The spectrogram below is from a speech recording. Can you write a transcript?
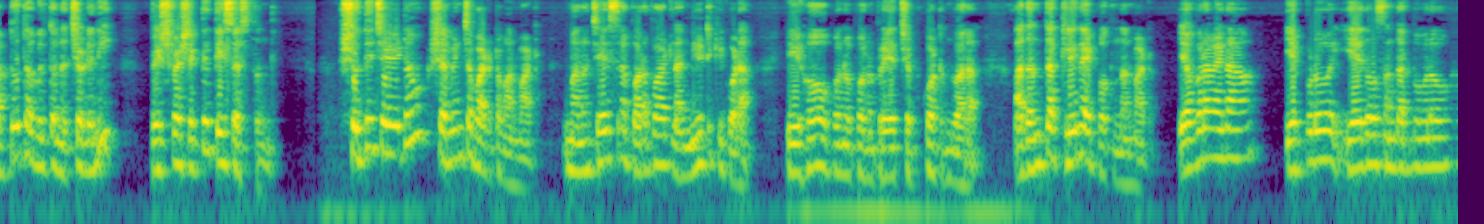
అడ్డు తగులుతున్న చెడుని విశ్వశక్తి తీసేస్తుంది. శుద్ధి చేయటం క్షమించబడటం అన్నమాట. మనం చేసిన పొరపాట్లన్నిటికీ కూడా ఈ హో పొను పొను ప్రేయర్ చెప్పుకోవటం ద్వారా అదంతా క్లీన్ అయిపోతుంది అనమాట ఎవరైనా ఎప్పుడో ఏదో సందర్భంలో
